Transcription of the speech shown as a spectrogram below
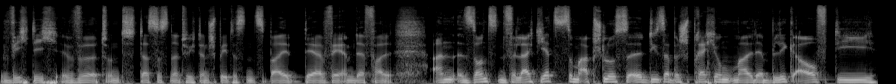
wichtig wird. Und das ist natürlich dann spätestens bei der WM der Fall. Ansonsten vielleicht jetzt zum Abschluss dieser Besprechung mal der Blick auf die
